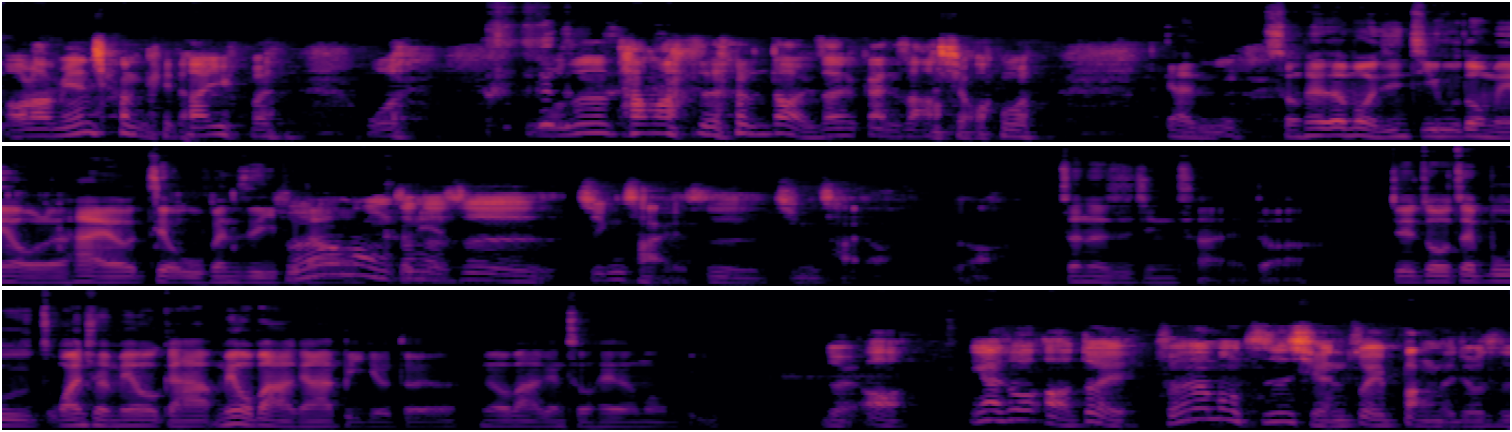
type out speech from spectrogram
好了，勉强给他一分。我我真的他妈的到底在干啥小？我干纯黑噩梦已经几乎都没有了，他还有只有五分之一不到。纯噩梦真的是精彩，是精彩哦，对吧？真的是精彩，对吧？就是说这部完全没有跟他没有办法跟他比就对了，没有办法跟纯黑噩梦比。对哦，应该说哦，对，纯黑噩梦之前最棒的就是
